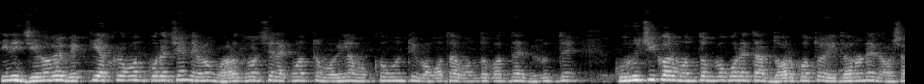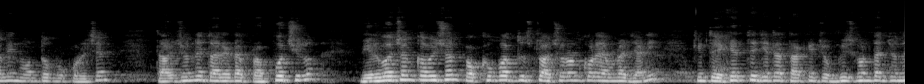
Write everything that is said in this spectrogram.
তিনি যেভাবে ব্যক্তি আক্রমণ করেছেন এবং ভারতবর্ষের একমাত্র মহিলা মুখ্যমন্ত্রী মমতা বন্দ্যোপাধ্যায়ের বিরুদ্ধে কুরুচিকর মন্তব্য করে তার দর কত এই ধরনের অশালীন মন্তব্য করেছেন, তার জন্য তার এটা প্রাপ্য ছিল। নির্বাচন কমিশন পক্ষপাত দুষ্ট আচরণ করে আমরা জানি, কিন্তু এক্ষেত্রে যেটা তাকে চব্বিশ ঘণ্টার জন্য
